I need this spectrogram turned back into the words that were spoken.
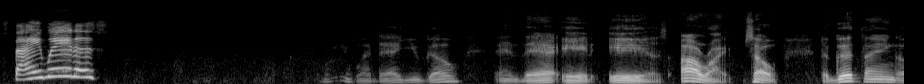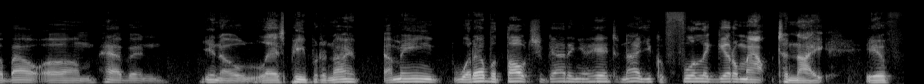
Stay with us. Well, there you go. And there it is. All right. So the good thing about um having, you know, less people tonight, I mean, whatever thoughts you got in your head tonight, you could fully get them out tonight if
